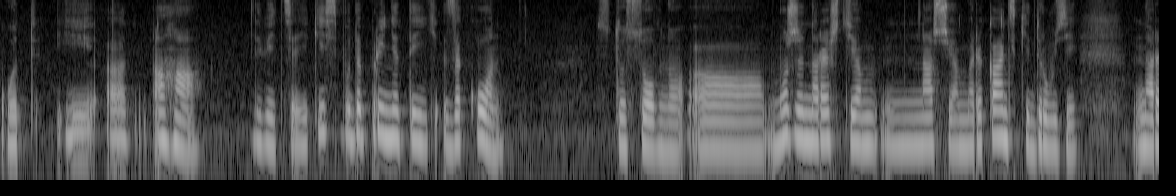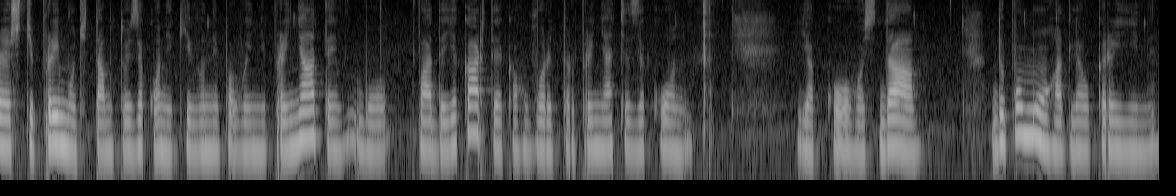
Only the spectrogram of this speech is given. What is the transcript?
От і ага, дивіться, якийсь буде прийнятий закон стосовно, може, нарешті наші американські друзі нарешті приймуть там той закон, який вони повинні прийняти, бо падає карта, яка говорить про прийняття закону якогось. Да. Допомога для України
